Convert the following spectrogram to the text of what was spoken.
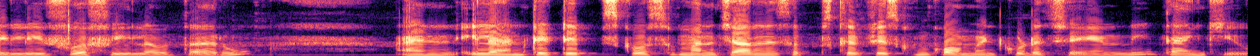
రిలీఫ్గా ఫీల్ అవుతారు. అండ్ ఇలాంటి టిప్స్ కోసం మన ఛానల్ని సబ్స్క్రైబ్ చేసుకుని కామెంట్ కూడా చేయండి. Thank you.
